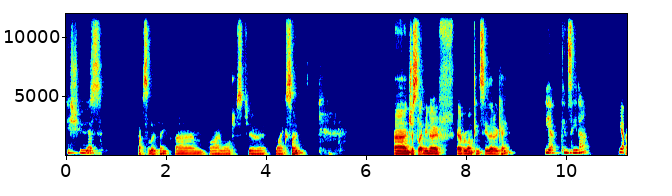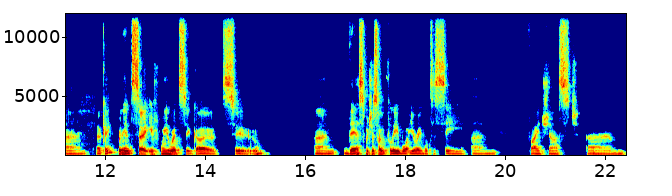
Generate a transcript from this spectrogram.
issues. Absolutely. Um, I will just do it like so. And just let me know if everyone can see that okay. Yeah, can see that. Um, okay, brilliant. So if we were to go to um, this, which is hopefully what you're able to see, um, if I just um,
